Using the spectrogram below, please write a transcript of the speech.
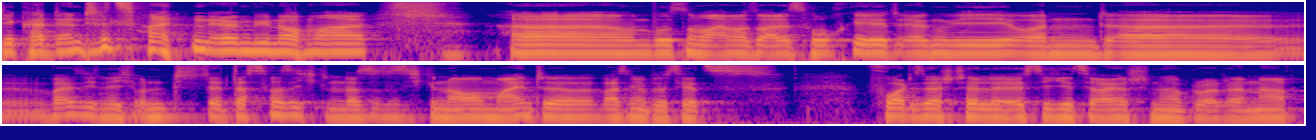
dekadente Zeiten irgendwie nochmal äh, wo es nochmal einmal so alles hochgeht irgendwie und äh, weiß ich nicht. Und das, was ich, das, was ich genau meinte, weiß nicht, ob das jetzt vor dieser Stelle ist, die ich jetzt hier reingeschnitten habe oder danach,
